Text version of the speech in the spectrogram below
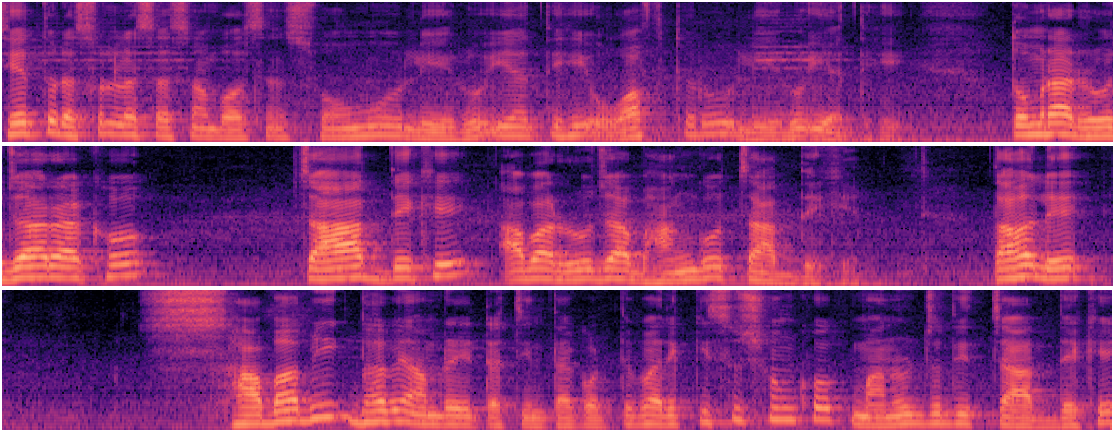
যেহেতু রসুল্লাহ আসলাম বলছেন, সোমু লি রুইয়াতিহি ওয়াফতরু লি রুইয়াতিহি। তোমরা রোজা রাখো, চাঁদ দেখে, আবার রোজা ভাঙ্গো চাঁদ দেখে। তাহলে স্বাভাবিকভাবে আমরা এটা চিন্তা করতে পারি, কিছু সংখ্যক মানুষ যদি চাঁদ দেখে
